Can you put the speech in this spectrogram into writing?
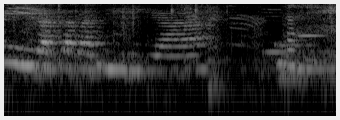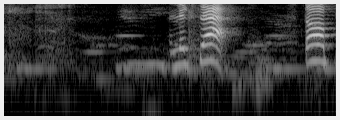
Mira, zapatilla. Ah. Alexa, stop.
